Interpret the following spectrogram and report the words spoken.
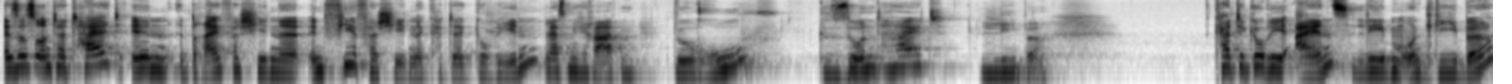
Es ist unterteilt in drei verschiedene, in vier verschiedene Kategorien. Lass mich raten. Beruf, Gesundheit, Liebe. Kategorie 1 Leben und Liebe.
